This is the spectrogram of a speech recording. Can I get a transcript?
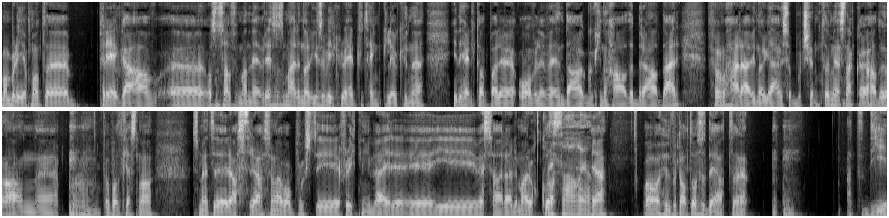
Man blir jo på en måte prega av øh, samfunn man lever i. Sånn som her i Norge så virker det helt utenkelig å kunne i det hele tatt bare overleve en dag og kunne ha det bra der. For her er vi, i Norge er vi så bortskjemte. Men jeg snakka jo, hadde en annen øh, på podkast nå som heter Astria, som var oppvokst i flyktningleir i, i Vest-Sahara eller Marokko. Vest-Sahara, ja. Ja, og hun fortalte også det at eh, at de,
